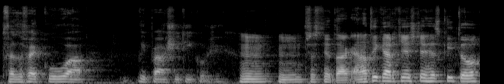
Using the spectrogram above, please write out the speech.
přes řeku a vyprášitý kožich. Hmm, hmm, přesně tak. A na ty kartě ještě hezký to,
